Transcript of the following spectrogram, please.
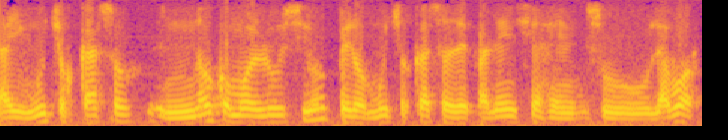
Hay muchos casos, no como Lucio, pero muchos casos de falencias en su labor.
